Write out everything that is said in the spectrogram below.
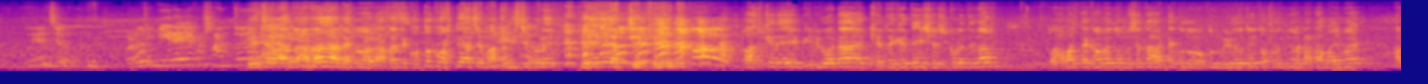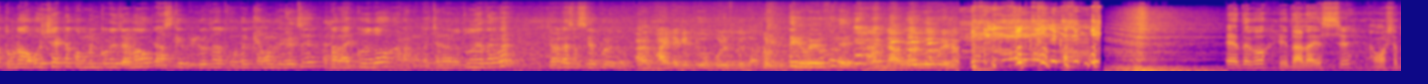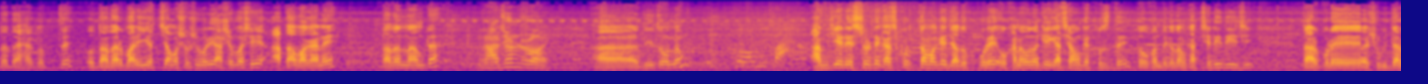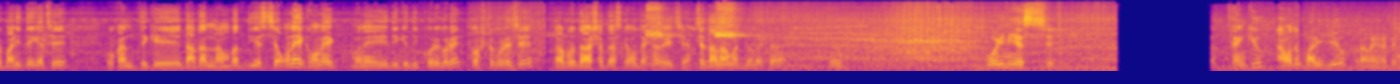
হয়ে বেচারা দাদা দেখো দাদা যে কত কষ্টে আছে মাথা নিচু করে খেয়ে যাচ্ছে। আজকের এই ভিডিওটা খেতে খেতেই শেষ করে দিলাম। তো আবার দেখা হবে তোমাদের সাথে আরেকটা কোনো নতুন ভিডিওতে। ততক্ষণ জন্য টাটা বাই বাই। আর তোমরা অবশ্যই একটা কমেন্ট করে জানাও যে আজকের ভিডিওটা তোমাদের কেমন লেগেছে। একটা লাইক করে দাও আর আমাদের চ্যানেল নতুন হয়ে থাকবে চ্যানেলটা সাবস্ক্রাইব করে দাও। আর ভাইটাকে একটু উপরে তুলে দাও। ওই উপরে? হ্যাঁ না ওই উপরে না। এ দেখো এ দাদা এসছে আমার সাথে দেখা করতে। তো দাদার বাড়ি হচ্ছে আমার শ্বশুরবাড়ির আশেপাশে আতা বাগানে। দাদার নামটা? রাজন রয়। আর দিদি তোমার নাম? আমি যে রেস্টুরেন্টে কাজ করতাম আগে যাদবপুরে ওখানেও নাকি গেছে আমাকে খুঁজতে তো ওখান থেকে তো আমি কাজ ছেড়েই দিয়েছি। তারপরে সুবিধার বাড়িতে গেছে ওখান থেকে দাদার নাম্বার দিয়ে এসছে অনেক অনেক মানে এদিক এদিক করে করে কষ্ট করেছে। তারপর দাদার সাথে আজকে আমার দেখা হয়েছে। আচ্ছা দাদা আমার জন্য একটা বই নিয়ে এসছে। থ্যাংক ইউ আমাদের বাড়ি যেও রানাঘাটে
